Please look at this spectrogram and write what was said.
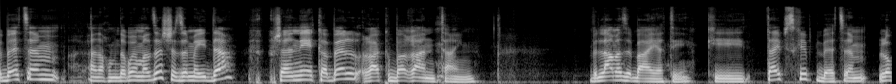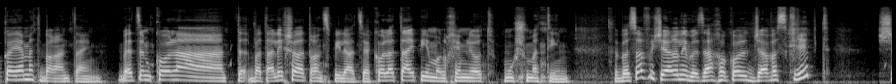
ובעצם אנחנו מדברים על זה שזה מידע שאני אקבל רק ב runtime. ולמה זה בעייתי? כי TypeScript בעצם לא קיימת ב runtime. בעצם כל ה... בתהליך של הטרנספילציה, כל ה type ים הולכים להיות מושמטים. ובסוף יישאר לי בסך הכל JavaScript, ש...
